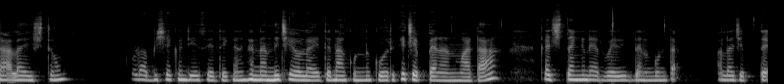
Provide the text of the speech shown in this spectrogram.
చాలా ఇష్టం. అప్పుడు అభిషేకం చేసి అయితే కనుక నంది చెవులు అయితే నాకున్న కోరిక చెప్పానమాట ఖచ్చితంగా నెరవేరుద్ది అనుకుంటా. అలా చెప్తే.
